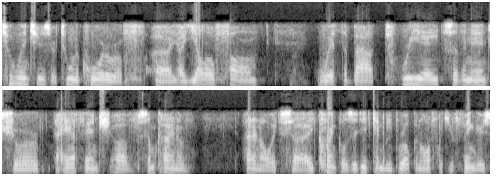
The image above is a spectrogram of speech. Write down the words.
two inches or two and a quarter of uh, a yellow foam with about three eighths of an inch or a half inch of some kind of I don't know. It's uh, it crinkles. It, it can be broken off with your fingers,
